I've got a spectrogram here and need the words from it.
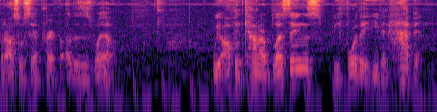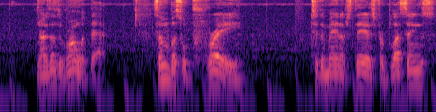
but also say a prayer for others as well. We often count our blessings before they even happen. Now, there's nothing wrong with that. Some of us will pray to the man upstairs for blessings,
